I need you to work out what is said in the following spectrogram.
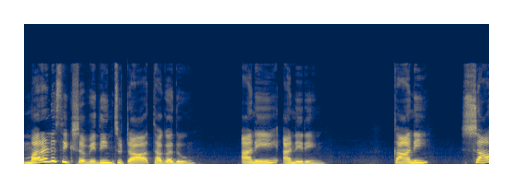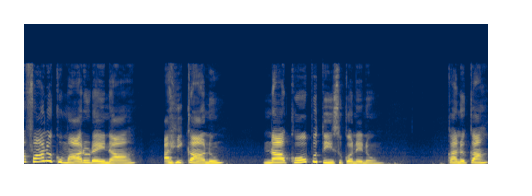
మరణశిక్ష విధించుట తగదు అని అనిరి. కానీ షాఫాను కుమారుడైన అహికాను నా కోపు తీసుకొనెను. కనుక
